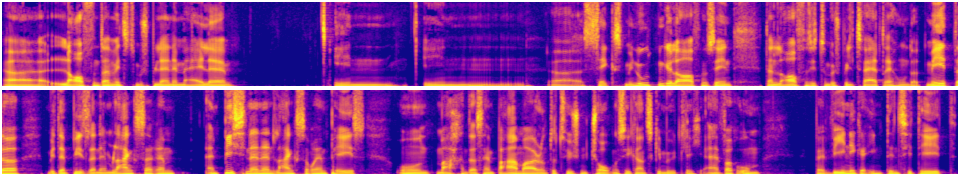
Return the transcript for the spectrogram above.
äh, laufen dann, wenn sie zum Beispiel eine Meile in, in äh, sechs Minuten gelaufen sind, dann laufen sie zum Beispiel 200, 300 Meter mit ein bisschen einem langsameren, ein bisschen einen langsameren Pace und machen das ein paar Mal und dazwischen joggen sie ganz gemütlich, einfach um bei weniger Intensität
